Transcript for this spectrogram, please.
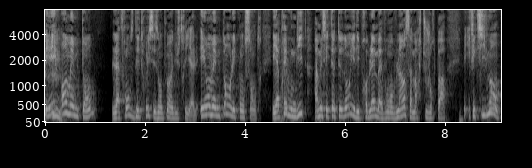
et en même temps, la France détruit ses emplois industriels. Et en même temps, on les concentre. Et après, vous me dites, ah mais c'est étonnant, il y a des problèmes à Vaux-en-Velin, ça marche toujours pas. Mais effectivement,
